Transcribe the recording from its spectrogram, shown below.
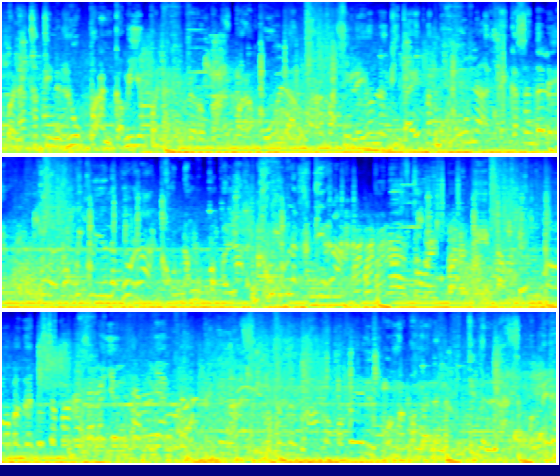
Balat sa tinalupan, kami yung panalo Pero bakit parang kulang? Para ba sila yung nagitayit ng buhunan? Teka sandali, mga gawin ko yung nabura Ako nang magpapala, ako yung nakatira. Paano ito work para di tambin Mga bagado sa para sa yung tambin Teka nga, sino ba nagpapapapel? Mga pangalan namin tinala sa papel.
